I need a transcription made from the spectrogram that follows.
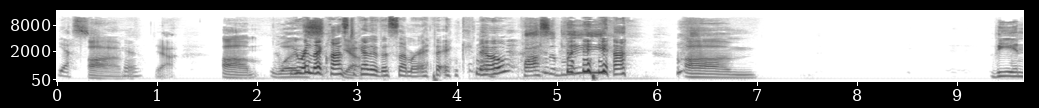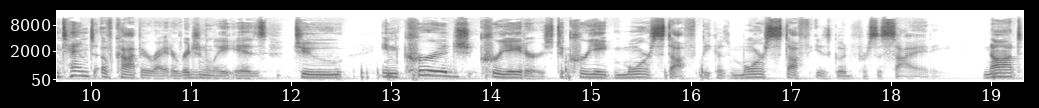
Yes. um, Yeah. yeah, um, was we were in that class yeah, together this summer, I think. No? possibly. yeah. um, the intent of copyright originally is to encourage creators to create more stuff because more stuff is good for society, not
